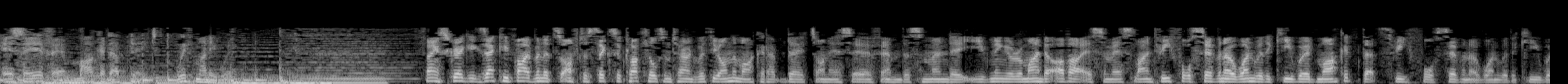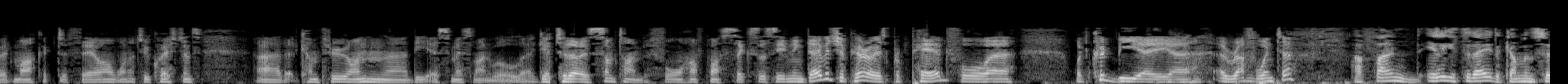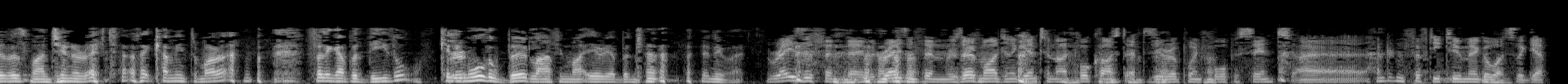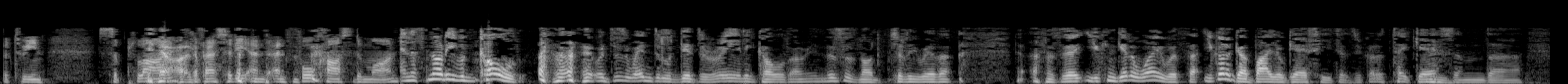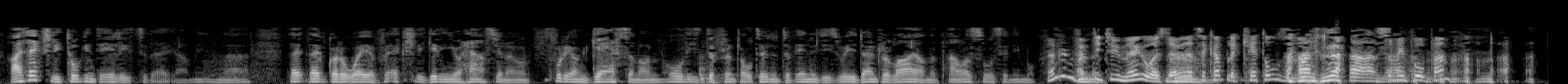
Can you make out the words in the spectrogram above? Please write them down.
SAFM Market Update with MoneyWeb. Thanks, Greg. Exactly five minutes after six o'clock, Hilton Tarrant with you on the market update on SAFM this Monday evening. A reminder of our SMS line 34701 with the keyword market. That's 34701 with the keyword market. If there are one or two questions uh, that come through on uh, the SMS line, we'll uh, get to those sometime before half past six this evening. David Shapiro is prepared for uh, what could be a, uh, a rough winter. I phoned Ellie's today to come and service my generator. They're coming tomorrow, filling up with diesel, killing all the bird life in my area. But anyway. Razor thin, David. Razor thin. Reserve margin again tonight forecast at 0.4%. Uh, 152 megawatts, the gap between supply yeah, capacity and, and forecast demand. And it's not even cold. we just wait until it gets really cold. I mean, this is not chilly weather. So you can get away with that. You've got to go buy your gas heaters. You've got to take gas. Mm. And uh, I was actually talking to Ellie's today. I mean, uh, they, they've got a way of actually getting your house, you know, fully on gas and on all these different alternative energies where you don't rely on the power source anymore. 152 megawatts, though. Mm. That's a couple of kettles and a no, swimming pool pump.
